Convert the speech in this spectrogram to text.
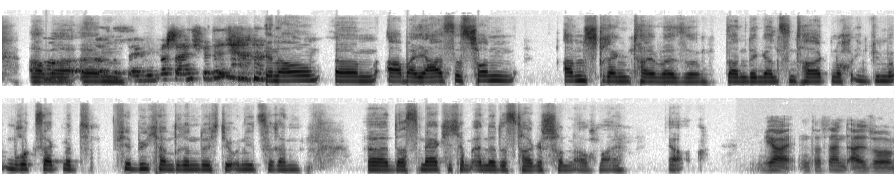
aber oh, das ähm, ist sehr gut wahrscheinlich für dich. Genau, ähm, aber ja, es ist schon anstrengend teilweise, dann den ganzen Tag noch irgendwie mit dem Rucksack mit vier Büchern drin durch die Uni zu rennen. Äh, das merke ich am Ende des Tages schon auch mal. Ja. Ja, interessant. Also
